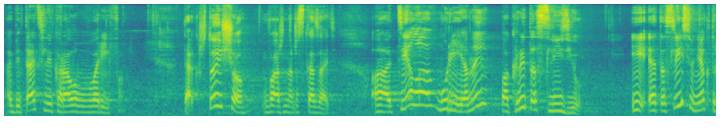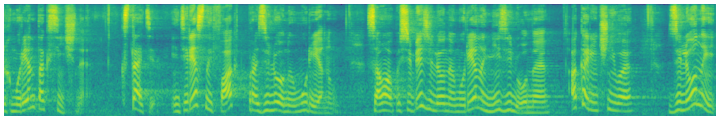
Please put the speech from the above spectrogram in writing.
обитатели кораллового рифа. Так, что еще важно рассказать? А, тело мурены покрыто слизью, и эта слизь у некоторых мурен токсичная – кстати, интересный факт про зеленую мурену. Сама по себе зеленая мурена не зеленая, а коричневая. Зеленый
